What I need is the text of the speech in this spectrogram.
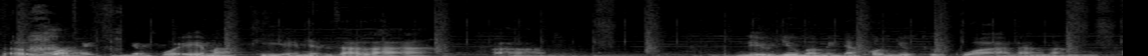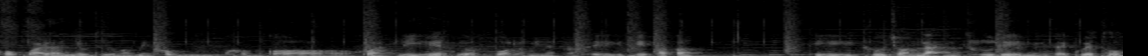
qua cái kinh nghiệm của em á thì em nhận ra là uh, nếu như mà mình đang có nhiều thứ quá đang đang có quá là nhiều thứ mà mình không không có quản lý hết được hoặc là mình đang cảm thấy bế tắc á thì cứ chọn đại một thứ để mình giải quyết thôi.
